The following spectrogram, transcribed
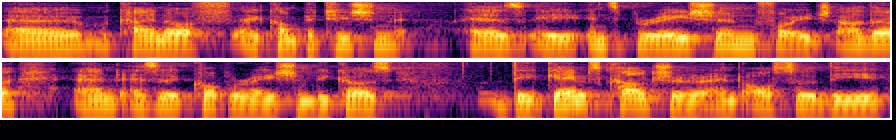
uh, kind of competition as a inspiration for each other and as a cooperation because the games culture and also the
